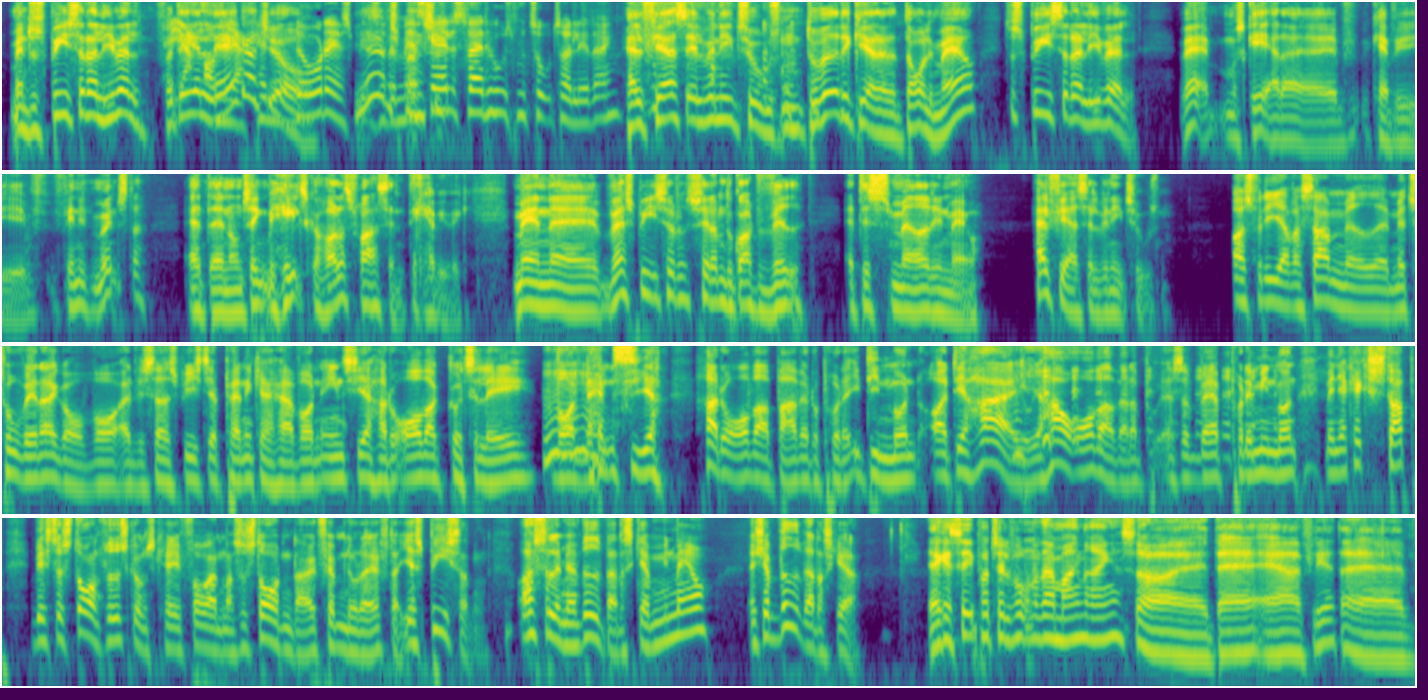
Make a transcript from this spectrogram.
Men du spiser det alligevel, for det er lækkert jeg kan jo. love det, jeg spiser Ja, det, men jeg skal helst være et hus med to toiletter, ikke? 70, 11, 9000. Du ved, det giver dig dårlig mave. Du spiser det alligevel. Hvad, måske er der, kan vi finde et mønster, at der er nogle ting, vi helt skal holde os fra. Så det kan vi jo ikke. Men øh, hvad spiser du, selvom du godt ved, at det smadrer din mave? 70, 11, 9000. Også fordi jeg var sammen med, øh, med to venner i går, hvor at vi sad og spiste japanica her, hvor den ene siger, har du overvejet at gå til læge? Mm. Hvor den anden siger, har du overvejet bare, hvad du putter i din mund? Og det har jeg jo. Jeg har jo overvejet, hvad der altså, hvad jeg putter i min mund. Men jeg kan ikke stoppe. Hvis der står en flødeskumskage foran mig, så står den der jo ikke fem minutter efter. Jeg spiser den. Også selvom jeg ved, hvad der sker med min mave. Altså, jeg ved, hvad der sker. Jeg kan se på telefonen, at der er mange, der ringer, så øh, der er flere, der er,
